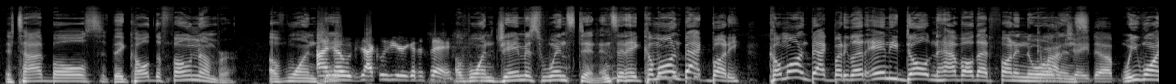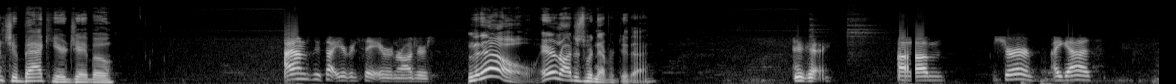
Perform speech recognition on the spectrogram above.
if Todd Bowles, if they called the phone number of one I know exactly who you're going to say. of one Jameis Winston and said, "Hey, come on back, buddy. Come on back, buddy. Let Andy Dalton have all that fun in New Come on, Orleans. J-Dub." We want you back here, J-Bo." I honestly thought you were going to say Aaron Rodgers. No, Aaron Rodgers would never do that. Okay. Um, sure, I guess.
